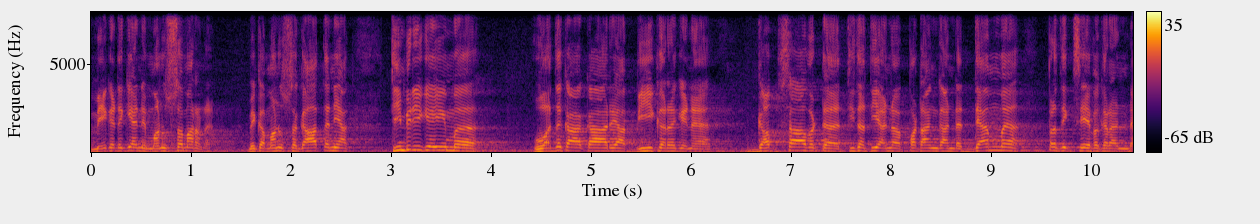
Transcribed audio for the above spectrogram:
මේකට කියන්නේ මනුස්ස මරණ. මේක මනුස්ස ඝාතනයක්. තිමිරිගෙයිම වදකාකාරයක් බීකරගෙන ගබ්සාවට තිත තියන්න පටන්ගණ්ඩ දැම්ම ප්‍රතික්ෂේප කරන්න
